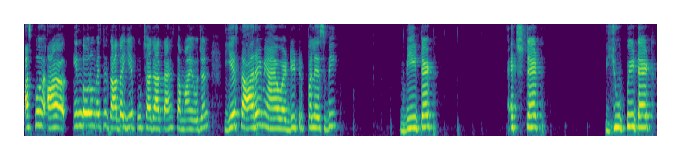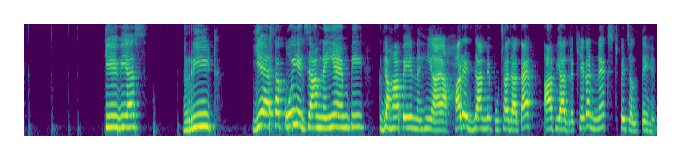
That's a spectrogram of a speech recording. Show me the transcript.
इन दोनों में से ज़्यादा ये पूछा जाता है समायोजन। ये सारे में आया हुआ है D triple S B B TET H TET UP TET KVS REET ये ऐसा कोई एग्ज़ाम नहीं है एमपी जहाँ पे ये नहीं आया, हर एग्ज़ाम में पूछा जाता है, आप याद रखिएगा नेक्स्ट पे चलते हैं।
